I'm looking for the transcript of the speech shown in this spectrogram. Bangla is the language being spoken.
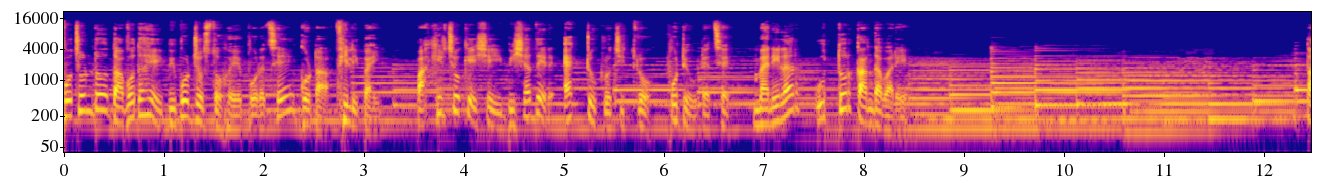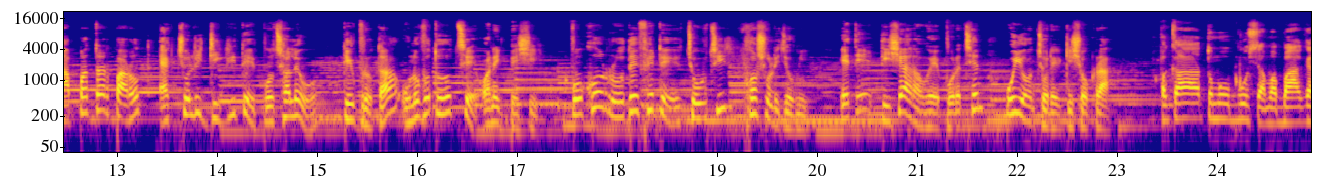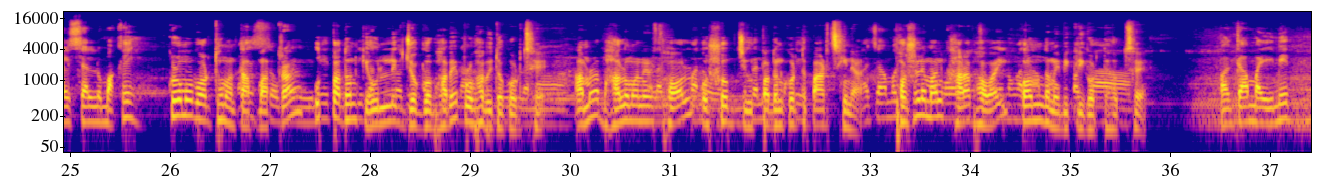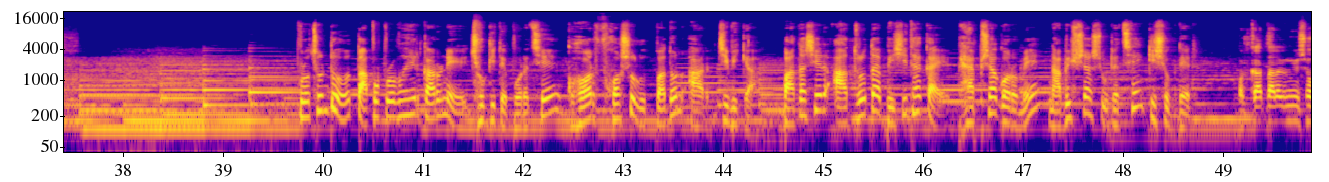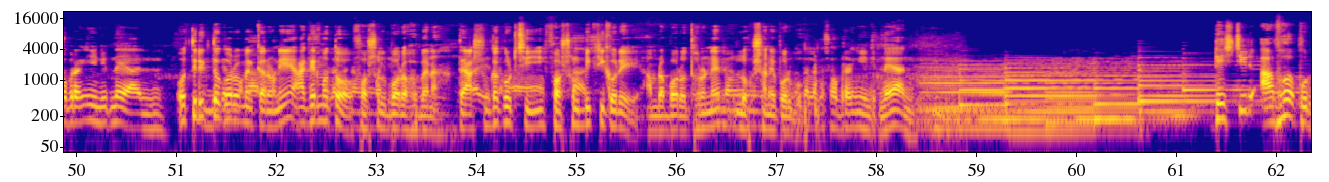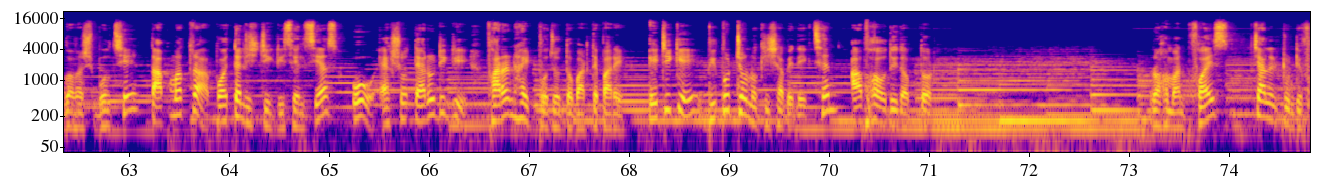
প্রচণ্ড দাবদাহে বিপর্যস্ত হয়ে পড়েছে গোটা ফিলিপাইন। পাখির চোখে সেই বিষাদের এক টুকরো চিত্র ফুটে উঠেছে ম্যানিলার উত্তর কান্দাবারে। তাপমাত্রার পারদ একচল্লিশ ডিগ্রিতে পৌঁছালেও তীব্রতা অনুভূত হচ্ছে অনেক বেশি। প্রখর রোদে ফেটে চৌচির ফসলি জমি। এতে দিশেহারা হয়ে পড়েছেন ওই অঞ্চলের কৃষকরা। Pagka tumubo siya, mabagal siya. ক্রমবর্ধমান তাপমাত্রা উৎপাদনকে উল্লেখযোগ্যভাবে প্রভাবিত করছে। আমরা ভালো মানের ফল ও সবজি উৎপাদন করতে পারছি না। ফসলের মান খারাপ হওয়ায় কম দামে বিক্রি করতে হচ্ছে। প্রচণ্ড তাপপ্রবাহের কারণে ঝুঁকিতে পড়েছে ঘর ফসল উৎপাদন আর জীবিকা। বাতাসের আর্দ্রতা বেশি থাকায় ভ্যাবসা গরমে নাবিশ্বাস উঠেছে কৃষকদের। Pagka talagang sobrang init na yan, অতিরিক্ত গরমের কারণে আগের মতো ফসল বড় হবে না। তাই আশঙ্কা করছি ফসল বিক্রি করে আমরা বড় ধরনের লোকসানে পড়ব। talaga sobrang init na yan. দেশটির আবহাওয়া পূর্বাভাস বলছে তাপমাত্রা পঁয়তাল্লিশ ডিগ্রি সেলসিয়াস ও একশো তেরো ডিগ্রি ফারেনহাইট পর্যন্ত বাড়তে পারে। এটিকে বিপজ্জনক হিসাবে দেখছেন আবহাওয়া অধিদপ্তর। Rahman Faiz channel twenty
